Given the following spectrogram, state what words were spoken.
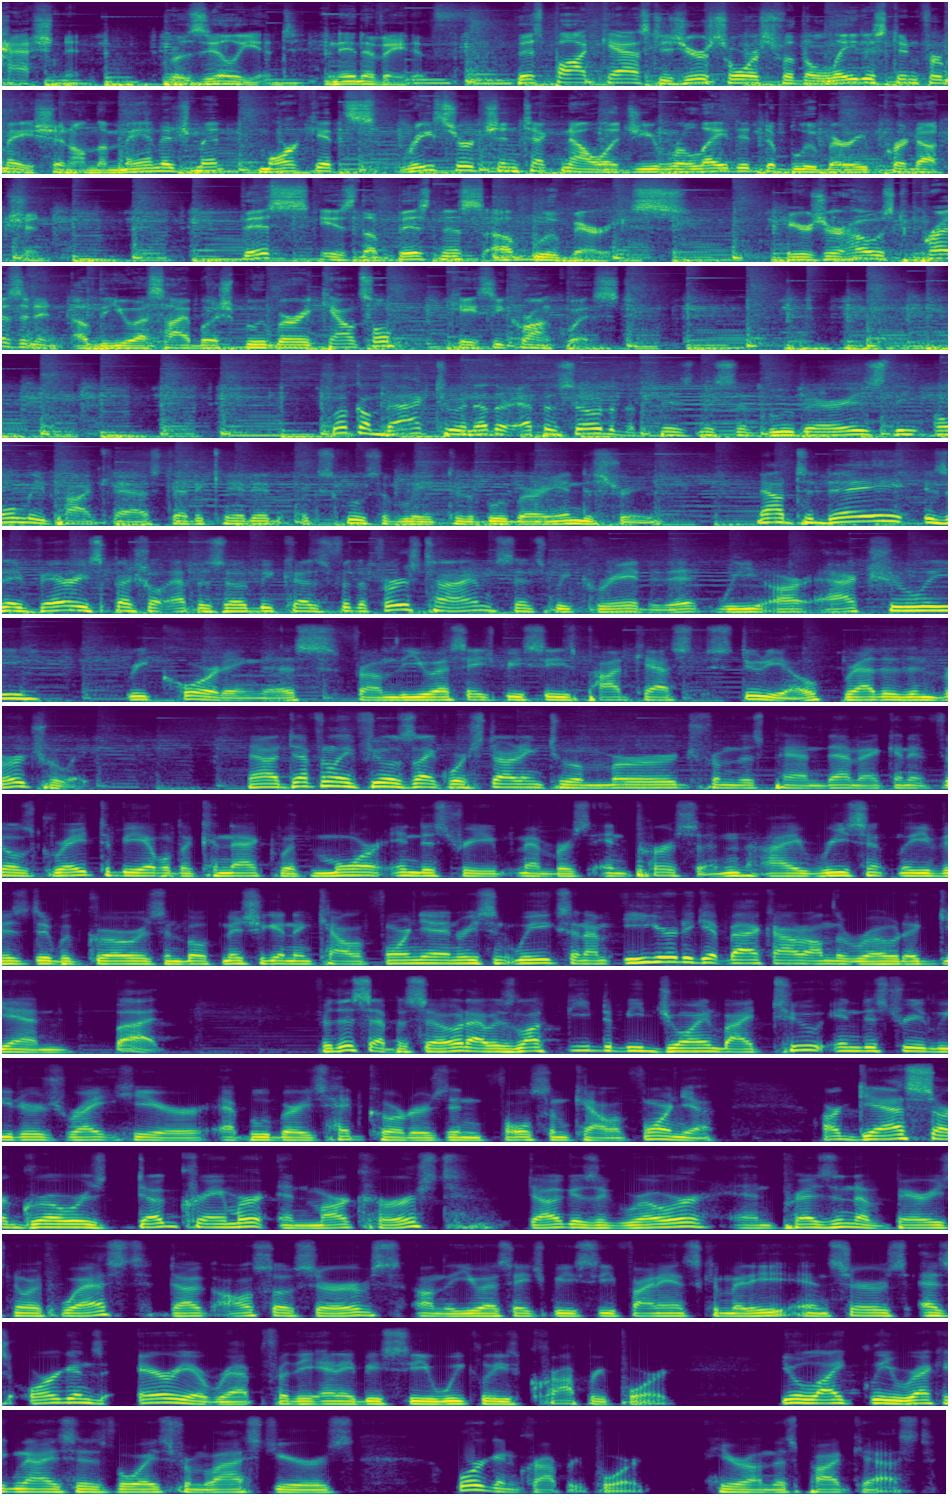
passionate, resilient, and innovative. This podcast is your source for the latest information on the management, markets, research, and technology related to blueberry production. This is the business of blueberries. Here's your host, President of the U.S. Highbush Blueberry Council, Kasey Cronquist. Welcome back to another episode of the Business of Blueberries, the only podcast dedicated exclusively to the blueberry industry. Now, today is a very special episode because for the first time since we created it, we are actually recording this from the USHBC's podcast studio rather than virtually. Now, it definitely feels like we're starting to emerge from this pandemic, and it feels great to be able to connect with more industry members in person. I recently visited with growers in both Michigan and California in recent weeks, and I'm eager to get back out on the road again. But for this episode, I was lucky to be joined by two industry leaders right here at Blueberry's headquarters in Folsom, California. Our guests are growers Doug Krahmer and Mark Hurst. Doug is a grower and president of Berries Northwest. Doug also serves on the USHBC Finance Committee and serves as Oregon's area rep for the NABC Weekly's Crop Report. You'll likely recognize his voice from last year's Oregon Crop Report here on this podcast.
